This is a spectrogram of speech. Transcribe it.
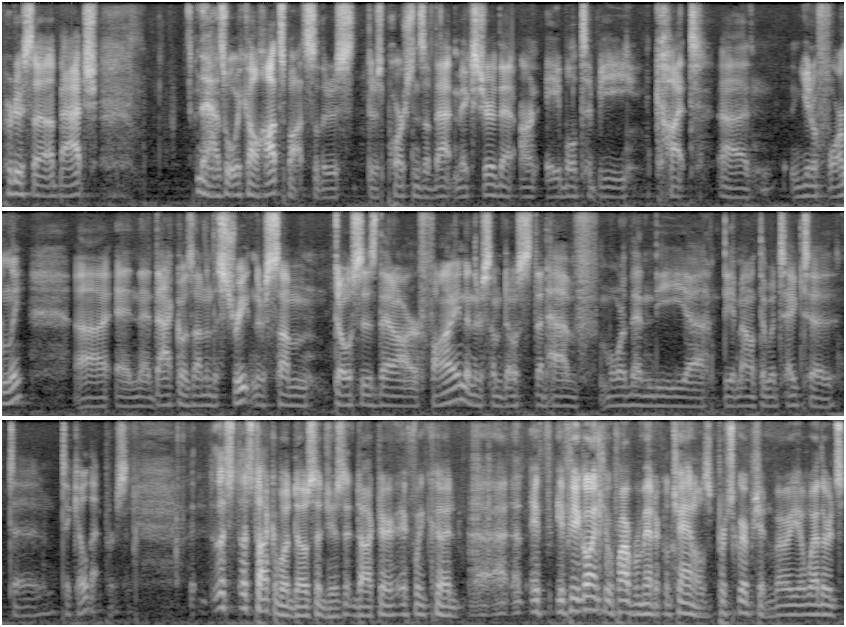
produce a, a batch that has what we call hotspots. So there's there's portions of that mixture that aren't able to be cut uh, uniformly. Uh, and then that goes out in the street. And there's some doses that are fine, and there's some doses that have more than the uh, the amount that would take to, to to kill that person. Let's let's talk about dosages, doctor, if we could. Uh, if if you're going through proper medical channels, prescription, whether it's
